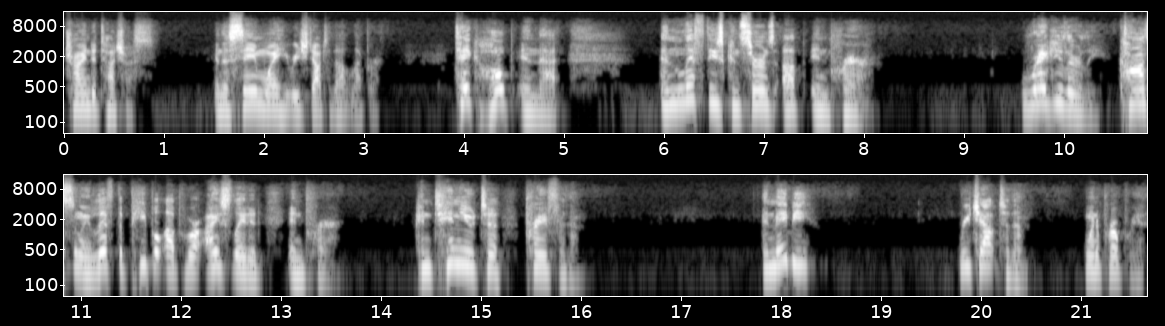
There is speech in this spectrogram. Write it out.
trying to touch us in the same way he reached out to that leper. Take hope in that and lift these concerns up in prayer. Regularly, constantly lift the people up who are isolated in prayer. Continue to pray for them. And maybe reach out to them when appropriate.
